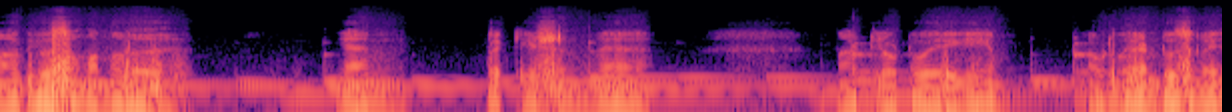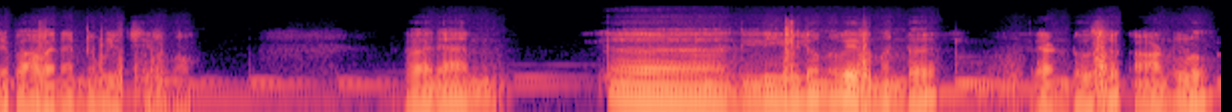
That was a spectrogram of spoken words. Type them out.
ആ ദിവസം വന്നത്. ഞാൻ വെക്കേഷന് നാട്ടിലോട്ട് വരികയും അവിടുന്ന് രണ്ട് ദിവസം കഴിഞ്ഞപ്പോൾ അവൻ എന്നെ വിളിച്ചിരുന്നു. ഞാൻ ലീവിലൊന്ന് വരുന്നുണ്ട്. രണ്ട് ദിവസമേ കാണുള്ളൂ.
